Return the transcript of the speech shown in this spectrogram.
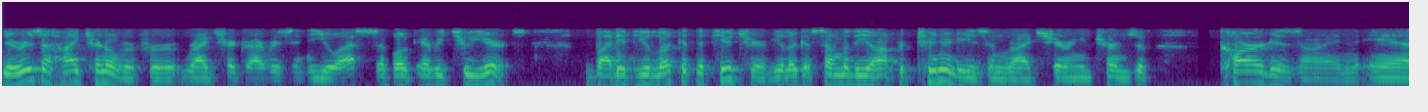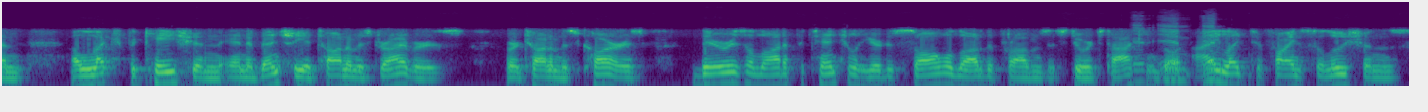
there is a high turnover for rideshare drivers in the U.S. about every two years. But if you look at the future, if you look at some of the opportunities in ride sharing in terms of car design and electrification and eventually autonomous drivers or autonomous cars, there is a lot of potential here to solve a lot of the problems that Stuart's talking And- about. and- I like to find solutions,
